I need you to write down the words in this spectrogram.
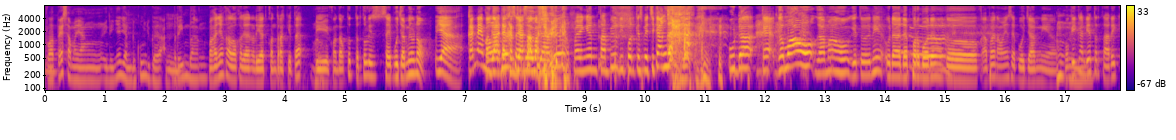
protes sama yang ininya yang dukung juga berimbang. Makanya kalau kalian lihat kontrak kita di kontrak tuh tertulis Saipul Jamil no. Ya, karena emang Kalau gak ada kerja sama Jamil pengen tampil di podcast BCK enggak. udah kayak gak mau, gak mau gitu. Ini udah ada perbodan untuk apa namanya Saipul Jamil. Mungkin kan dia tertarik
